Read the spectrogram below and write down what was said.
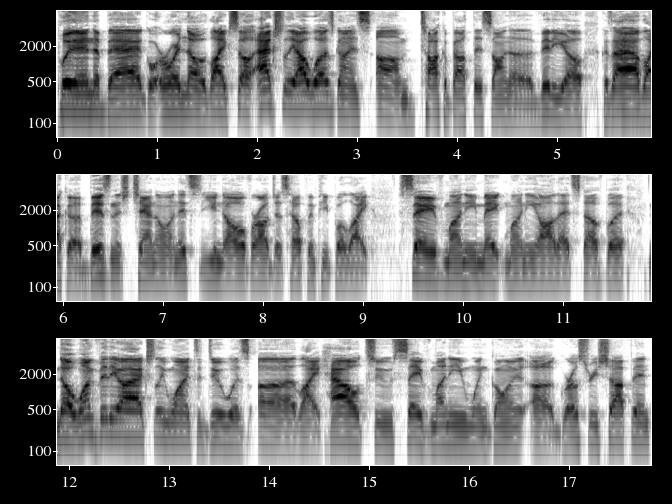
put it in the bag or, or no like so actually i was to um talk about this on a video because i have like a business channel and it's you know overall just helping people like save money make money all that stuff. But no one video i actually wanted to do was uh like how to save money when going uh grocery shopping.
